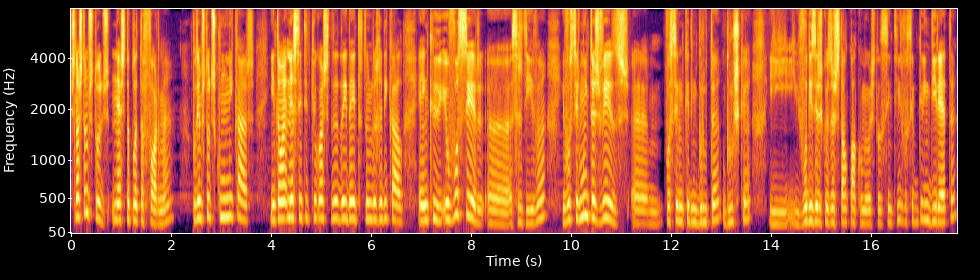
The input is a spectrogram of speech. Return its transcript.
se nós estamos todos nesta plataforma, podemos todos comunicar. E então é nesse sentido que eu gosto da, da ideia de ternura radical, é em que eu vou ser uh, assertiva, eu vou ser muitas vezes, uh, vou ser um bocadinho bruta, brusca, e, e, vou dizer as coisas tal qual como eu as estou a sentir, vou ser um bocadinho direta,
